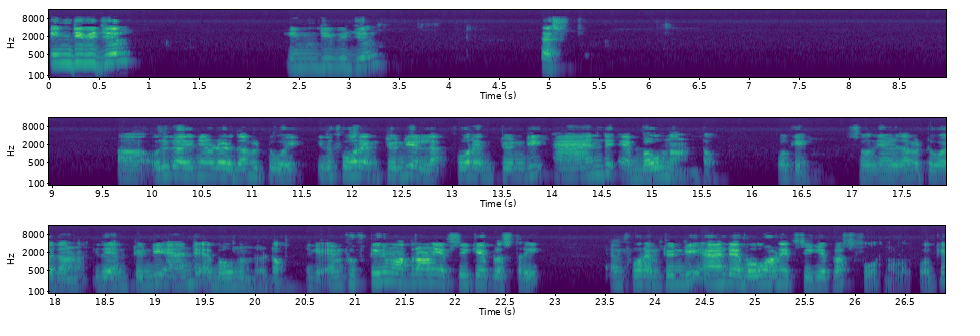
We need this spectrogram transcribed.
individual individual test ഒരു കാര്യം ഞാൻ ഇവിടെ എഴുതാൻ വിട്ടുപോയി. ഇത് ഫോർ എം ട്വന്റി അല്ല. For M twenty and above എന്നാണ് കേട്ടോ ഓക്കെ സോറി ഞാൻ എഴുതാൻ വിട്ടുപോയതാണ്. ഇത് എം ട്വന്റി ആൻഡ് എബവ് എന്നുണ്ട് കേട്ടോ ഓക്കെ എം ഫിഫ്റ്റീന് മാത്രമാണ് F C K plus three M for M twenty and above ആണ് F C K plus four എന്നുള്ളത്. Okay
